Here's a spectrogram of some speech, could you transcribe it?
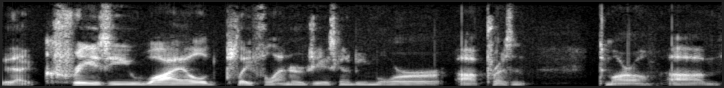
that crazy, wild, playful energy, is going to be more uh, present tomorrow. Um,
